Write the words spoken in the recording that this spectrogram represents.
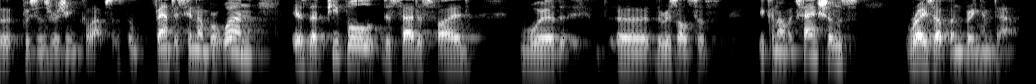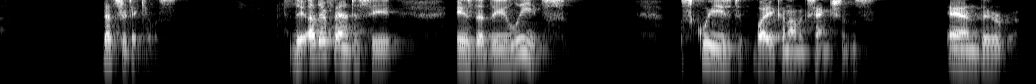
Putin's regime collapses. The fantasy number one is that people dissatisfied with uh, the results of economic sanctions rise up and bring him down. That's ridiculous. The other fantasy is that the elites, squeezed by economic sanctions and their,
